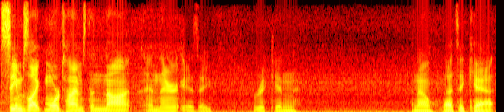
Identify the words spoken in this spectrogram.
seems like more times than not, and there is a freaking, no, that's a cat.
